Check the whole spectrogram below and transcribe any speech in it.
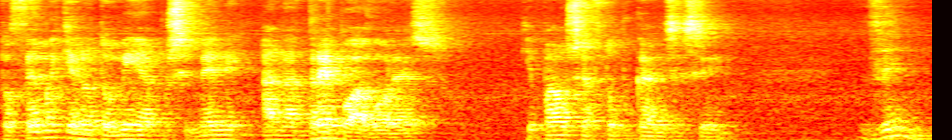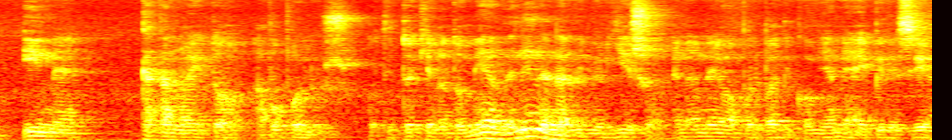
το θέμα καινοτομία που σημαίνει ανατρέπω αγορές και πάω σε αυτό που κάνεις εσύ, δεν είναι κατανοητό από πολλούς. Ότι το καινοτομία δεν είναι να δημιουργήσω ένα νέο απορριπαντικό, μια νέα υπηρεσία,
